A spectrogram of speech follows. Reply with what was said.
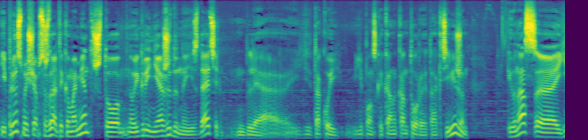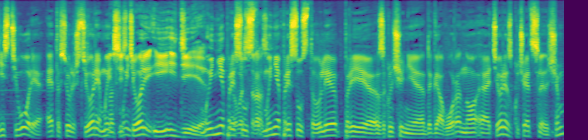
И плюс мы еще обсуждали такой момент, что у игры неожиданный издатель для такой японской кон- конторы, это Activision. И у нас э, есть теория, это всего лишь теория. Мы, У нас мы- есть теория и идея. мы не, присутств- мы не присутствовали при заключении договора, но э, теория заключается в следующем,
